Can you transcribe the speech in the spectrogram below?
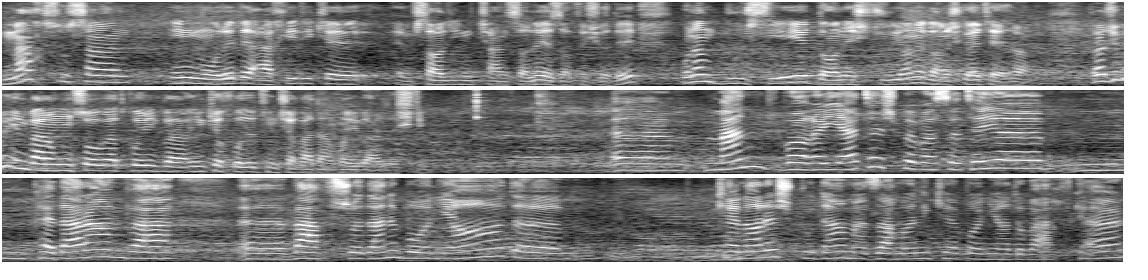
مخصوصا این مورد اخیری که امسال این چند ساله اضافه شده اونم بورسیه دانشجویان دانشگاه تهران. راجع به این برامون صحبت کنید و اینکه خودتون چه قدم هایی برداشتیم من واقعیتش به واسطه پدرم و وقف شدن بنیاد کنارش بودم از زمانی که بنیاد رو وقف کرد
